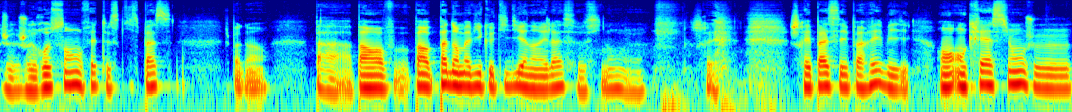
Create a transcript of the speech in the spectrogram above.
Je, ressens en fait ce qui se passe. Je sais pas, comment- pas, dans ma vie quotidienne, hein, hélas, sinon euh, je serais, serais pas séparé. Mais en création, je,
